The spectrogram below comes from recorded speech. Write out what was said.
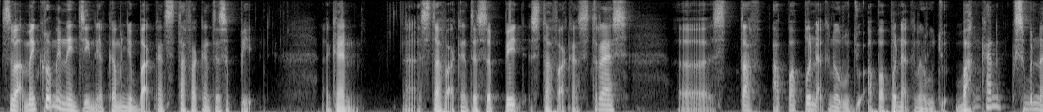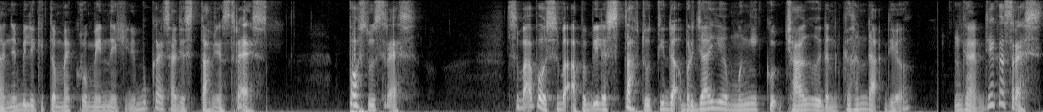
Sebab micromanaging akan menyebabkan staff akan tersepit. Kan? Uh, staff akan tersepit, staff akan stres, uh, staff apa-apa nak kena rujuk, apa-apa nak kena rujuk. Bahkan sebenarnya bila kita micromanage ni bukan saja staff yang stres. Bos tu stres. Sebab apa? Sebab apabila staff tu tidak berjaya mengikut cara dan kehendak dia, kan? Dia akan stres.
